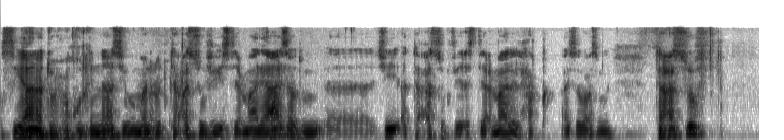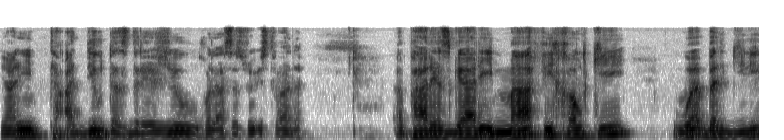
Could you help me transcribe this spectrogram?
صيانة حقوق الناس ومنع التعسف في استعمالها شيء التعسف في استعمال الحق. سبع تعسف يعني تعدي ودزدريجي وخلاص سوء استفادة. باريزغاري ما في خلقي وبرگیری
